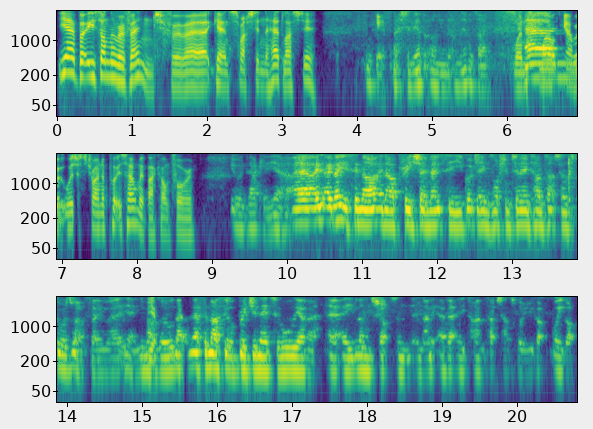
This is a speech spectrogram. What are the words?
Yeah, but he's on the revenge for uh, getting smashed in the head last year. We'll get smashed in the other, on, on the other side. When um, Myles Garrett was just trying to put his helmet back on for him. Exactly. Yeah, I, I noticed in our in our pre-show notes here you've got James Washington anytime touchdown score as well. So uh, yeah, you might yep. as well. That, that's a nice little bridge in there to all the other uh, any long shots and, and other anytime touchdown score you got. What you got?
